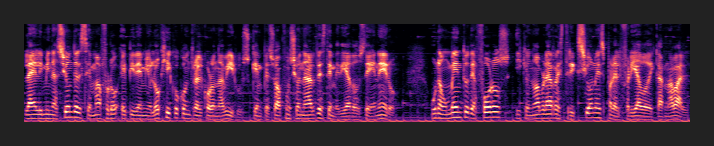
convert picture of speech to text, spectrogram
la eliminación del semáforo epidemiológico contra el coronavirus, que empezó a funcionar desde mediados de enero, un aumento de aforos y que no habrá restricciones para el feriado de carnaval.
